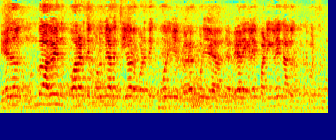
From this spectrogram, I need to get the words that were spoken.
தேர்தலுக்கு முன்பாகவே இந்த போராட்டத்தை முழுமையாக தீவிரப்படுத்தி கோரிக்கை பெறக்கூடிய அந்த வேலைகளை பணிகளை நாங்கள் திட்டமிட்டோம்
